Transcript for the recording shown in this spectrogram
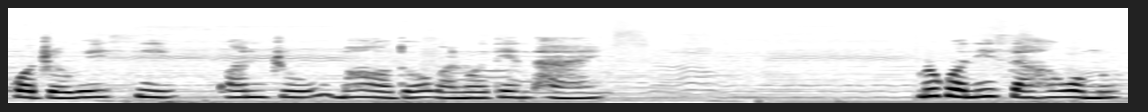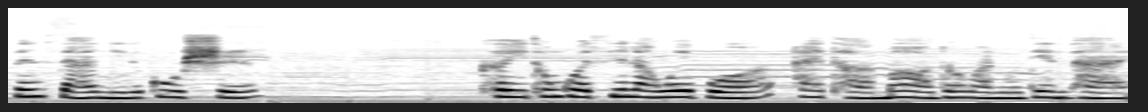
或者微信关注猫耳朵网络电台。如果你想和我们分享你的故事，可以通过新浪微博艾特猫耳朵网络电台，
